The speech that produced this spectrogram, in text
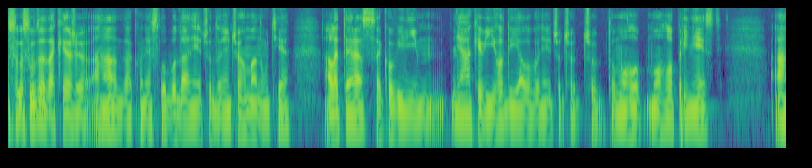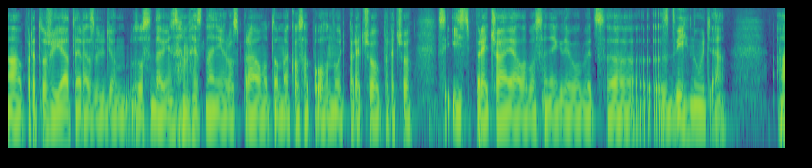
sú, sú to také, že aha, ako nesloboda, niečo do niečoho ma nutia, ale teraz ako vidím nejaké výhody alebo niečo, čo, čo to mohlo, mohlo priniesť. A pretože ja teraz ľuďom so sedavým zamestnaním rozprávam o tom, ako sa pohnúť, prečo, prečo si ísť prečaj alebo sa niekde vôbec uh, zdvihnúť a, a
